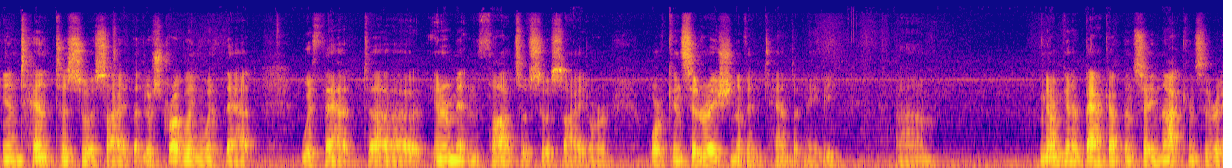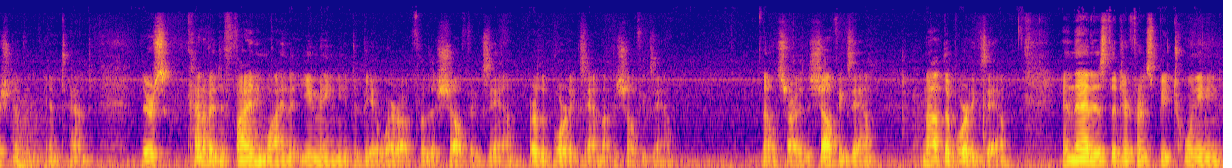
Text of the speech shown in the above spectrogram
intent to suicide, but they're struggling with that with that uh, intermittent thoughts of suicide or, or consideration of intent, maybe. Um, now, I'm going to back up and say not consideration of intent. There's kind of a defining line that you may need to be aware of for the shelf exam, or the board exam, not the shelf exam. No, sorry, the shelf exam, not the board exam. And that is the difference between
